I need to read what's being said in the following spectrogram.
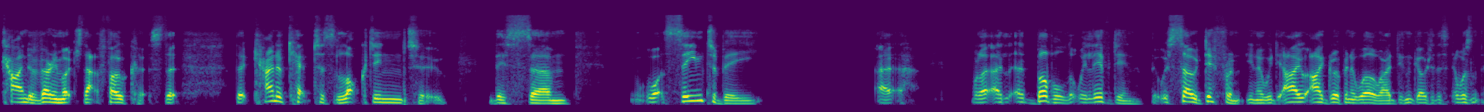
kind of very much that focus that that kind of kept us locked into this um, what seemed to be a, well a, a, bubble that we lived in that was so different. You know, we I, I grew up in a world where I didn't go to this. It wasn't.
